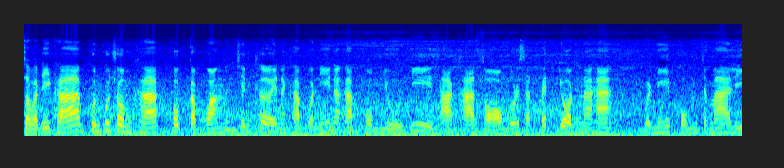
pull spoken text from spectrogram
สวัสดีครับ คุณผู้ชมครับ พบกับวังเหมือนเช่นเคยนะครับ วันนี้นะครับผมอยู่ที่สาขา 2 บริษัทเพชรยนต์นะฮะวันนี้ผมจะมารี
